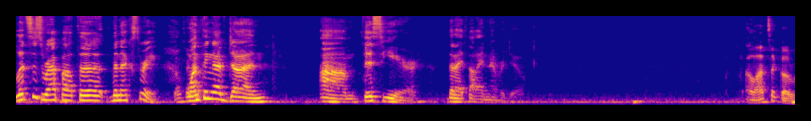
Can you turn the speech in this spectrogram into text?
let's just wrap out the the next three. Okay. One thing I've done um this year that I thought I'd never do. Oh, I took a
